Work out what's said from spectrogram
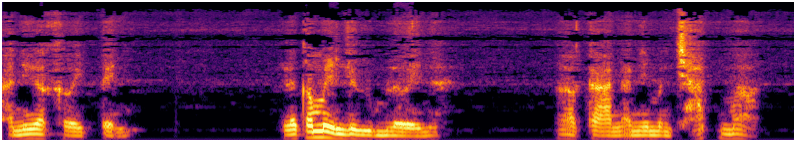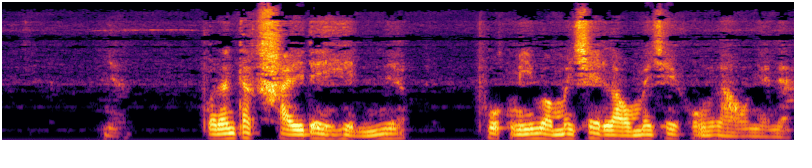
อันนี้ก็เคยเป็น แล้วก็ไม่ลืมเลยนะ อาการอันนี้มันชัดมาก เนี่ย เพราะนั้นถ้าใครได้เห็นเนี่ย พวกนี้ว่าไม่ใช่เราไม่ใช่ของเราเนี่ยเนี่ย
